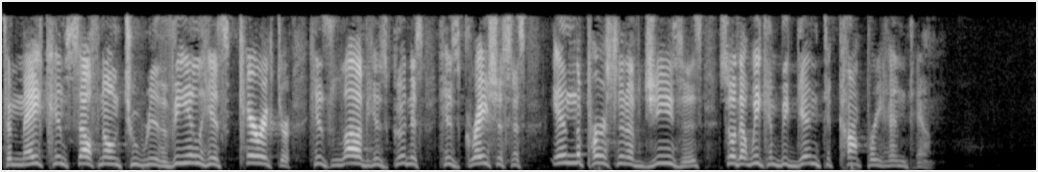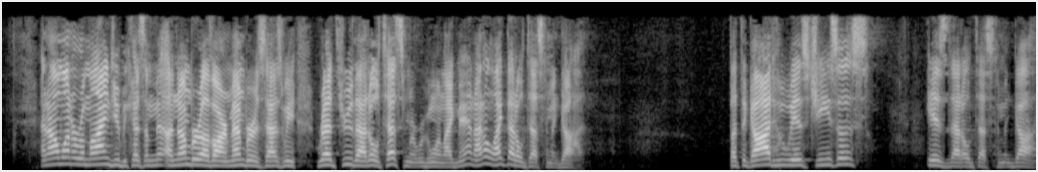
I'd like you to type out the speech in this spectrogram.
to make himself known, to reveal his character, his love, his goodness, his graciousness in the person of Jesus so that we can begin to comprehend him. And I want to remind you because a, a, number of our members, as we read through that Old Testament, were going like, man, I don't like that Old Testament God. But the God who is Jesus is that Old Testament God.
